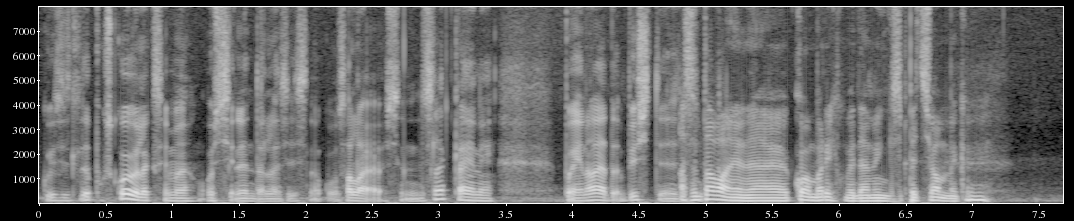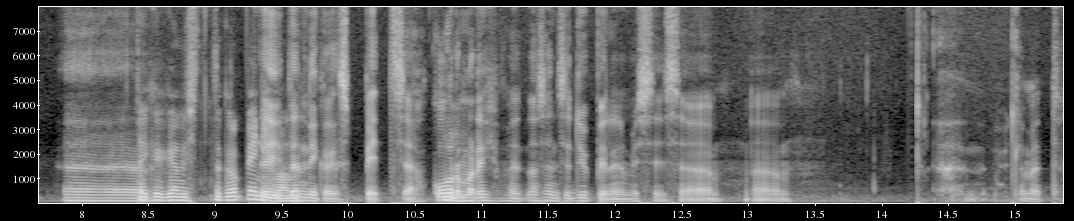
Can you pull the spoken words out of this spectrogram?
kui siis lõpuks koju läksime, ostsin endale siis nagu salaja ostsin slackline'i, panin aeda püsti. aga see on tavaline koomarihm või ta on mingi spetsiom ikkagi? ta ikkagi on vist nagu venivam? ei, ta on ikkagi spets jah, koormarihm, et noh, see on see tüüpiline, mis siis äh, äh, ütleme, et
